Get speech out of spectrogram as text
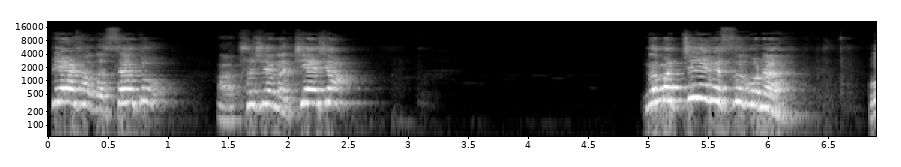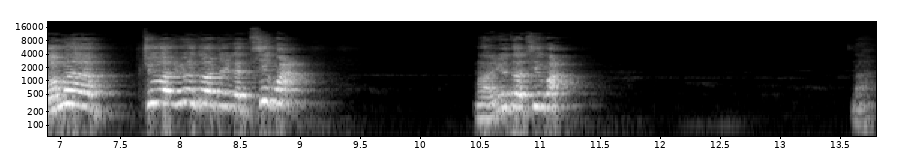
边上的三度，啊，出现了尖象。那么这个时候呢，我们就要用到这个替卦，啊，用到替卦，啊，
